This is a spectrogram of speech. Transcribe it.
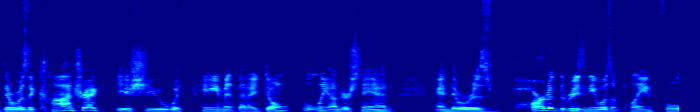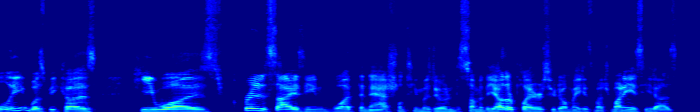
there was a contract issue with payment that I don't fully understand, and there was part of the reason he wasn't playing fully was because he was criticizing what the national team was doing to some of the other players who don't make as much money as he does.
